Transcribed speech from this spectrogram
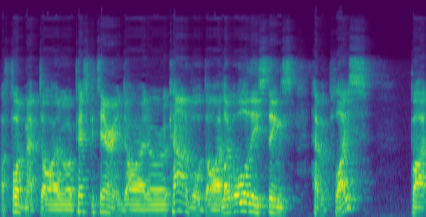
a FODMAP diet or a pescatarian diet or a carnivore diet, like all of these things have a place, but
